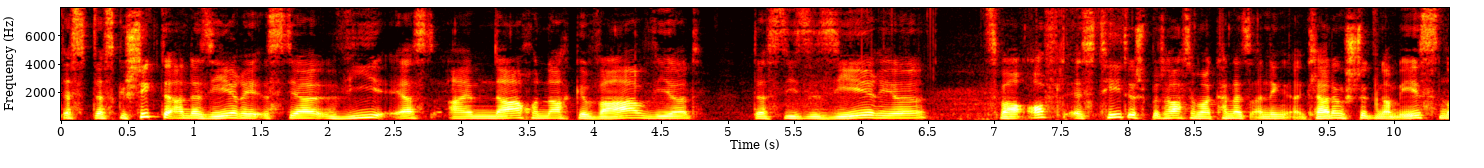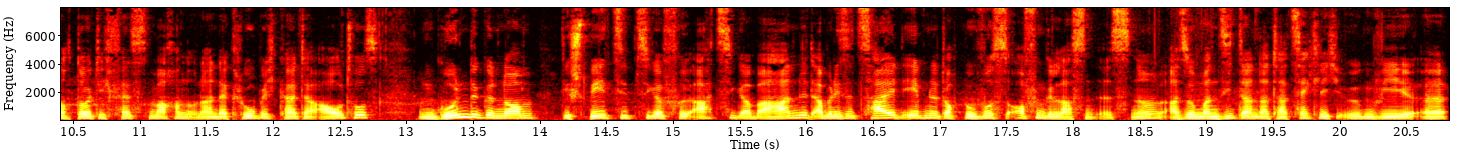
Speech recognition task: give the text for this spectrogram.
das, das Geschickte an der Serie ist ja, wie erst einem nach und nach gewahr wird, dass diese Serie zwar oft ästhetisch betrachtet, man kann das an den Kleidungsstücken am ehesten noch deutlich festmachen und an der Klobigkeit der Autos, im Grunde genommen die Spät 70er, Früh 80er behandelt, aber diese Zeitebene doch bewusst offen gelassen ist. Ne? Also man sieht dann da tatsächlich irgendwie äh,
